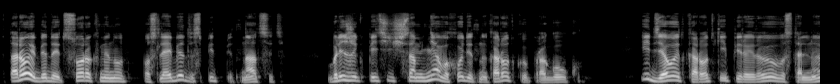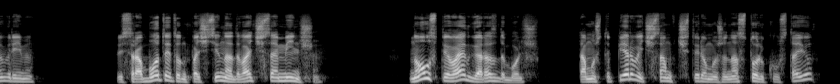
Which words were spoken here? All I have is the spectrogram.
Второй обедает 40 минут, после обеда спит 15. Ближе к 5 часам дня выходит на короткую прогулку и делает короткие перерывы в остальное время. То есть работает он почти на 2 часа меньше, но успевает гораздо больше, потому что первый часам к 4 уже настолько устает,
